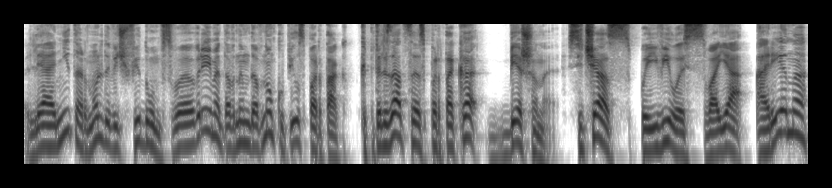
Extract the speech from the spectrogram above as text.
Леонид Арнольдович Федун в свое время давным-давно купил «Спартак». Капитализация «Спартака» бешеная. Сейчас появилась своя арена,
